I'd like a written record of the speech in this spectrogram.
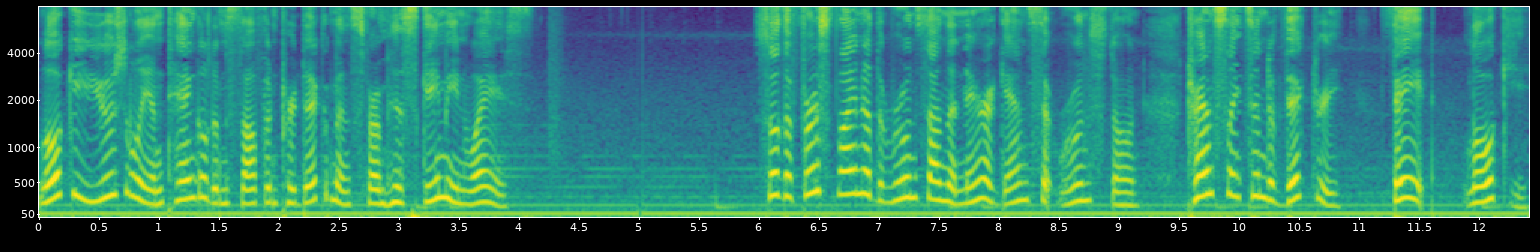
Loki usually entangled himself in predicaments from his scheming ways. So the first line of the runes on the Narragansett runestone translates into victory, fate, Loki.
